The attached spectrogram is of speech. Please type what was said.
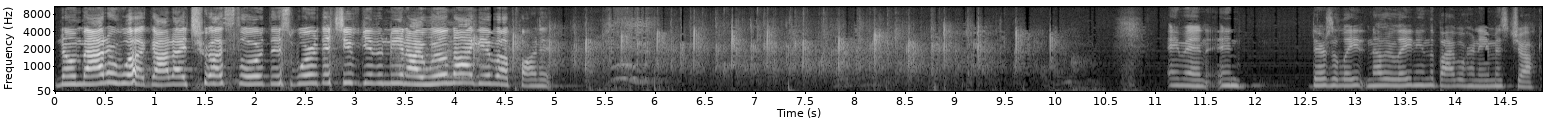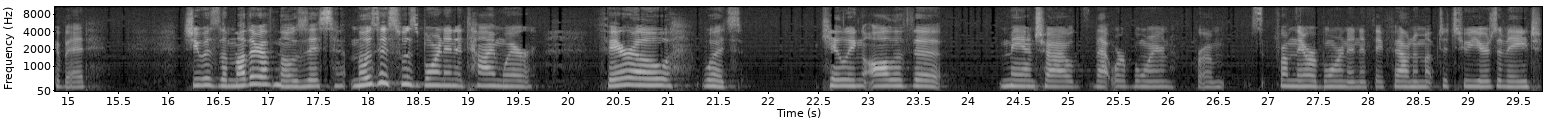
no matter what, God. I trust, Lord, this word that you've given me, and I will not give up on it. Amen. And there's a lady, another lady in the Bible. Her name is Jochebed. She was the mother of Moses. Moses was born in a time where Pharaoh was killing all of the man child that were born from from they were born and if they found them up to 2 years of age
